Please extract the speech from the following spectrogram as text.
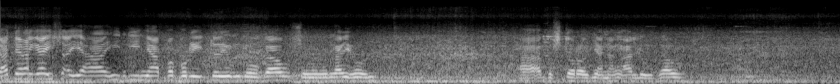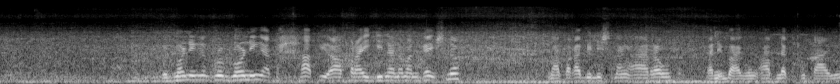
Dati na guys ay ah, hindi niya paborito yung lugaw. So ngayon, ah, gusto raw niya ng ah, lugaw. Good morning, good morning at happy ah, Friday na naman guys, no? Napakabilis ng araw. Panibagong vlog po tayo.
